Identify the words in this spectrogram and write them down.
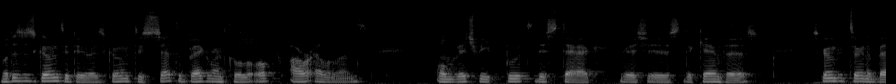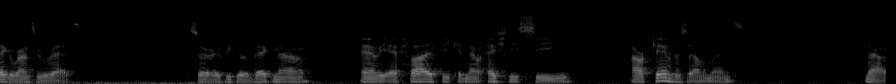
What this is going to do is going to set the background color of our element on which we put this tag which is the canvas it's going to turn the background to red so if we go back now and we F5 we can now actually see our canvas element now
